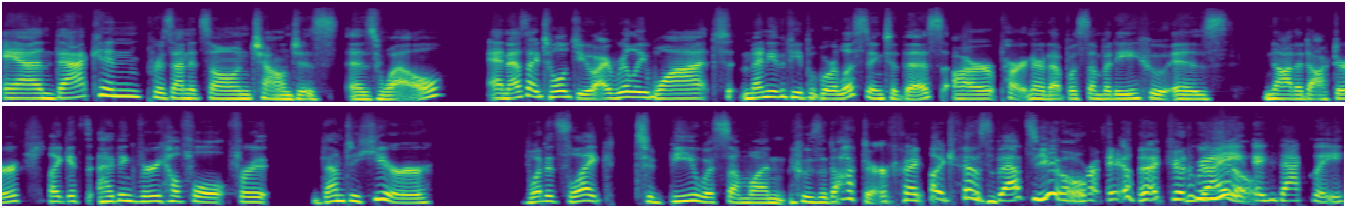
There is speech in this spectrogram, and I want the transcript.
and that can present its own challenges as well. And as I told you, I really want many of the people who are listening to this are partnered up with somebody who is not a doctor. Like it's, I think, very helpful for them to hear what it's like to be with someone who's a doctor, right? Like, cause that's you, right? That could be right, you. exactly.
